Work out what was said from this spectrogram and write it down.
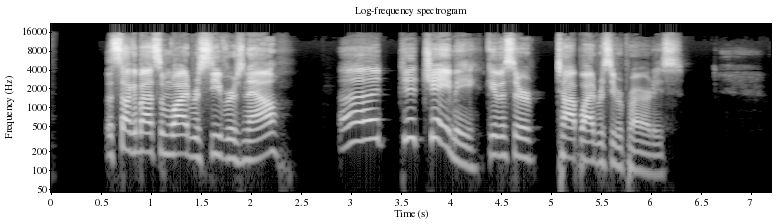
Let's talk about some wide receivers now. Uh, Jamey, give us our top wide receiver priorities.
